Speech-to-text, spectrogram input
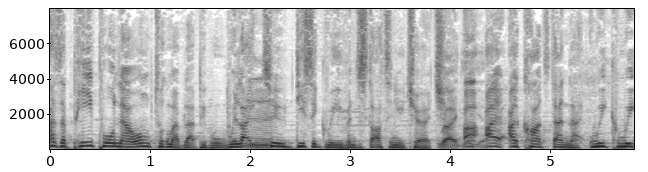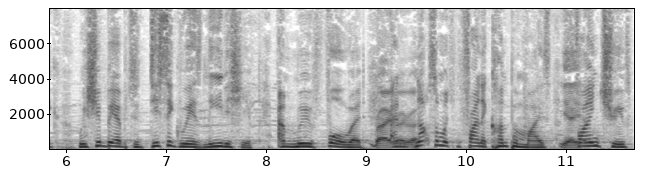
As a people now, I'm talking about black people. We like mm. to disagree and to start a new church. Right, yeah, I, yeah. I, I can't stand that. We can we we should be able to disagree as leadership and move forward, Right, and right, not so much find a compromise, Yeah, find truth,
